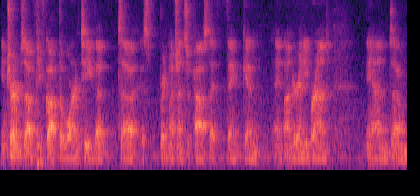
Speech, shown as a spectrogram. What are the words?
in terms of you've got the warranty that uh, is pretty much unsurpassed, I think, in, in under any brand. And um,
